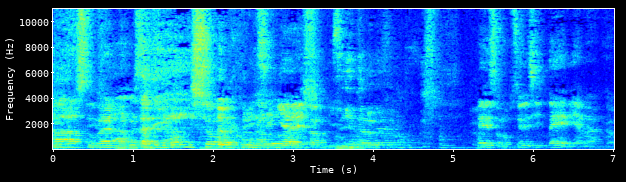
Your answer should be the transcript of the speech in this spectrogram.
Ah, stupenda, questa è una commissione qualcuno. insegnare ai bambini. Eh, sono opzione Siberia, Marco.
